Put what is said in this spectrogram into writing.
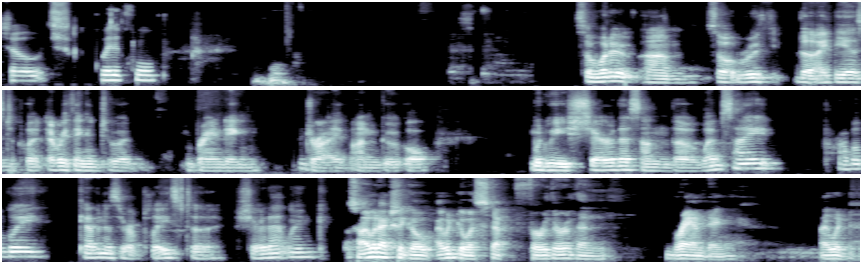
so it's really cool. So what do, um, so Ruth, the idea is to put everything into a branding drive on Google. Would we share this on the website? Probably. Kevin, is there a place to share that link? So I would actually go, I would go a step further than branding. I would,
